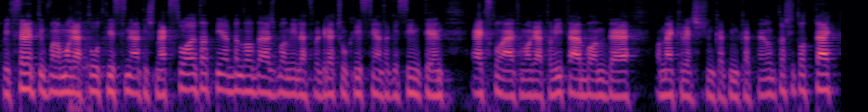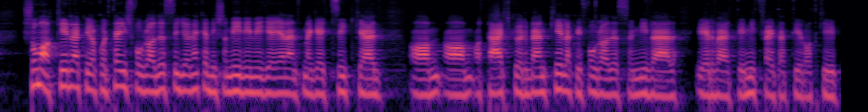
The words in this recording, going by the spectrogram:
hogy szerettük volna magát Tóth Krisztinát is megszólaltatni ebben az adásban, illetve Grecsó Krisztinát, aki szintén exponálta magát a vitában, de a megkeresésünket minket nem utasították. Soma, kérlek, hogy akkor te is foglald össze, hogy neked is a 4 4 jelent meg egy cikked a, a, a tárgykörben. Kérlek, hogy foglald össze, hogy mivel érveltél, mit fejtettél ott ki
